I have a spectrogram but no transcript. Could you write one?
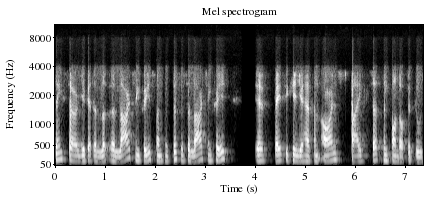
thing. So you get a, a large increase. For instance, this is a large increase if basically you have an orange spike just in front of the blue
